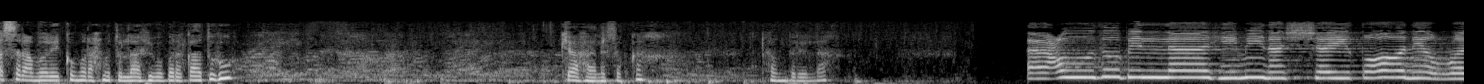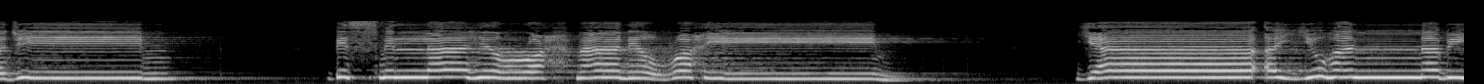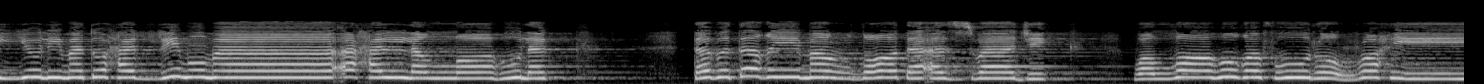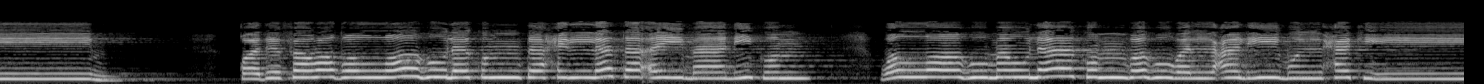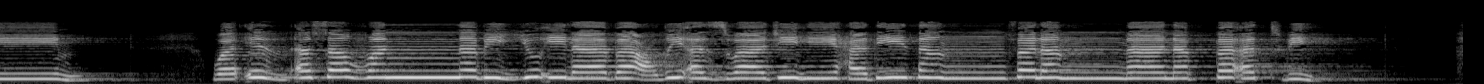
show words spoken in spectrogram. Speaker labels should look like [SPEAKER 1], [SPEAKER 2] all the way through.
[SPEAKER 1] السلام علیکم و رحمۃ اللہ وبرکاتہ۔ کیا حال ہے سب کا؟ الحمد للہ
[SPEAKER 2] اعوذ باللہ من الشیطان الرجیم۔ بسم اللہ الرحمن الرحیم۔ یا ایوہ النبی لم تحرم ما احل اللہ لك تبتغي مرضات ازواجك والله غفور رحيم قد فرض الله لكم تحلة ايمانكم والله مولاكم وهو العليم الحكيم. وَإِذْ أَسَرَّ النَّبِيُّ إِلَى بَعْضِ أَزْوَاجِهِ حَدِيثًا فَلَمَّا نَبَّأَتْ بِهِ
